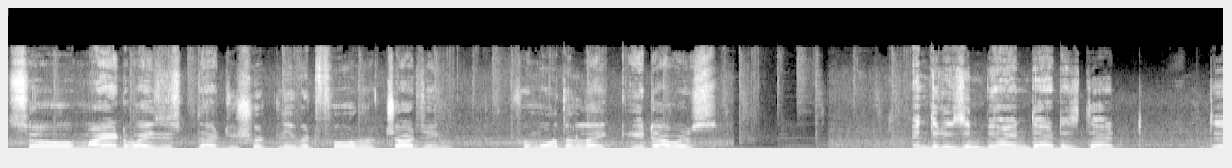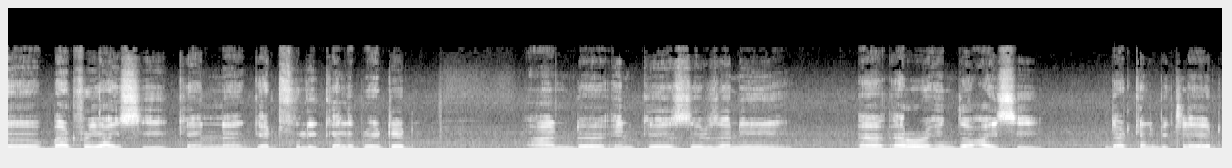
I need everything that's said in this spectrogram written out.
So my advice is that you should leave it for charging for more than like 8 hours. And the reason behind that is that the battery IC can uh, get fully calibrated and in case there is any error in the IC that can be cleared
